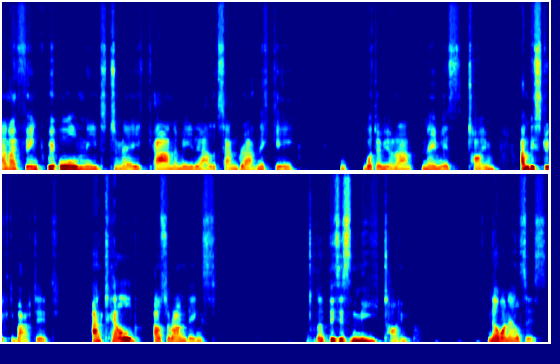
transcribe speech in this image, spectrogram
And I think we all need to make Anne, Amelia, Alexandra, Nikki, whatever your name is, time and be strict about it and tell our surroundings that this is me time. No one else's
